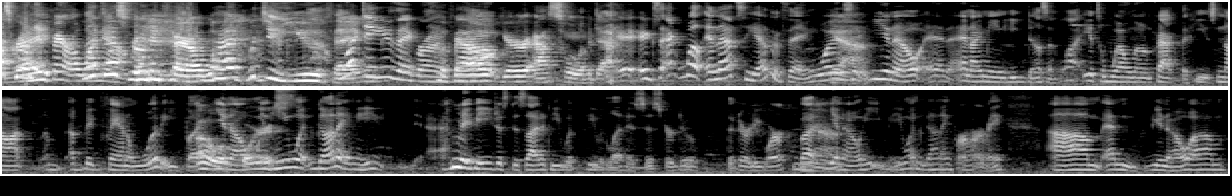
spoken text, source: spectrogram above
ask Ronan right? Farrell. Why Let's now? ask Ronan Farrow. What What do you think? What do you think, Ronan Farrow? about your asshole of a dad? Exactly. Well, and that's the other thing was Yeah. you know, and and I mean he doesn't like. It's a well known fact that he's not a, a big fan of Woody, but Oh, you know when he went gunning, he maybe he just decided he would he would let his sister do the dirty work, but Yeah. you know he he went gunning for Harvey, um, and you know. Um,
